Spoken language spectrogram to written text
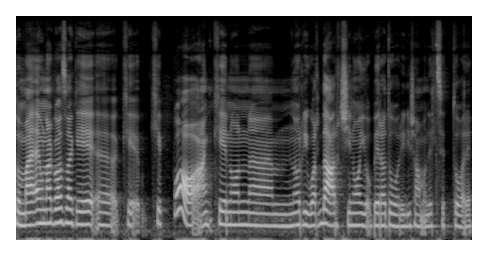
insomma è una cosa che, eh, che, che può anche non, eh, non, riguardarci noi operatori diciamo del settore.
